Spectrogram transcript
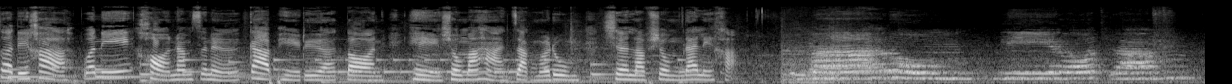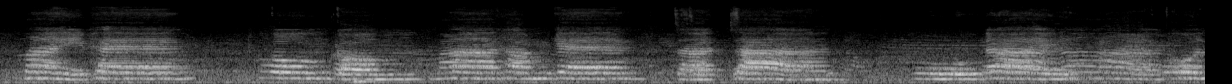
สวัสดีค่ะ วันนี้ขอนำเสนอกาบเหเรือตอนเหชมอาหารจากมะรุม เชิญรับชมได้เลยค่ะมารุมมีรสล้ำไม่แพงกลมกล่อมมาทำแกง จัดจานปลูกได้มากคน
